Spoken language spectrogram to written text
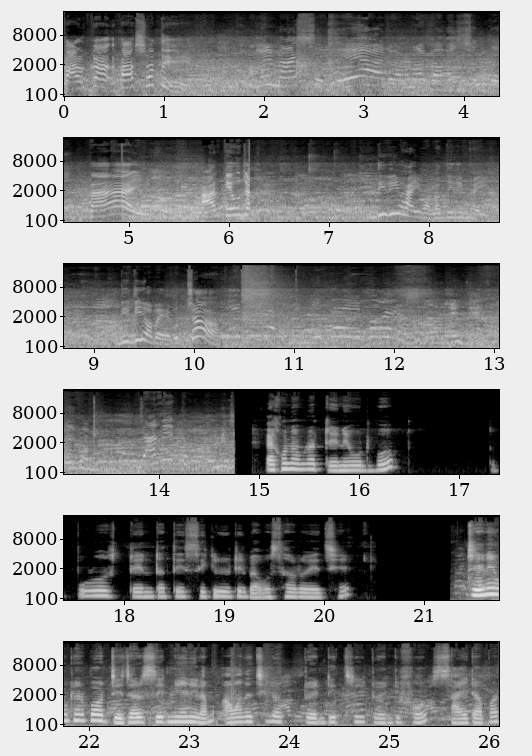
কার কার- সাথে? তাই? আর কেউ যা দিদি ভাই বলো, দিদি ভাই। দিদি হবে, বুঝছ? এখন আমরা ট্রেনে উঠবো। পুরো ট্রেনটাতে সিকিউরিটির ব্যবস্থাও রয়েছে। ট্রেনে ওঠার পর যে যার সিট নিয়ে নিলাম, আমাদের ছিল twenty three twenty four side upper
